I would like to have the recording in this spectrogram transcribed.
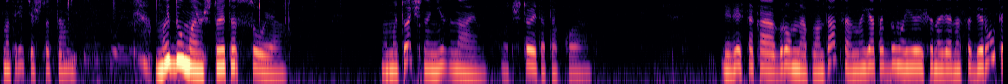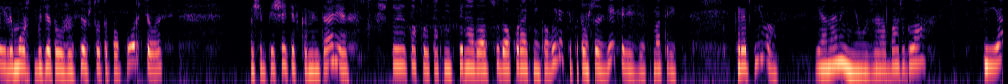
Смотрите, что там. Мы думаем, что это соя. Но мы точно не знаем. Вот что это такое. И здесь такая огромная плантация. Но я так думаю, ее еще, наверное, соберут. Или, может быть, это уже все что-то попортилось. В общем, пишите в комментариях, что это такое. Так, мне теперь надо отсюда аккуратненько вылезти, потому что здесь и везде, смотрите, крапива. И она меня уже обожгла все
